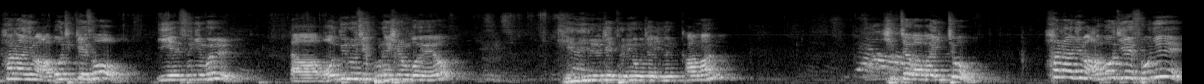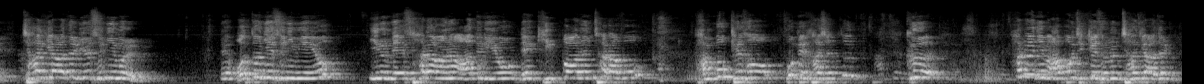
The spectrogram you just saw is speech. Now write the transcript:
하나님 아버지께서 이 예수님을 아, 어디로 지금 보내시는 거예요? 길게 들여져 있는 까만 십자가가 있죠? 하나님 아버지의 손이 자기 아들 예수님을 네, 어떤 예수님이에요? 이는 내 사랑하는 아들이요 내 기뻐하는 자라고 반복해서 고백하셨던 그 하나님 아버지께서는 자기 아들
